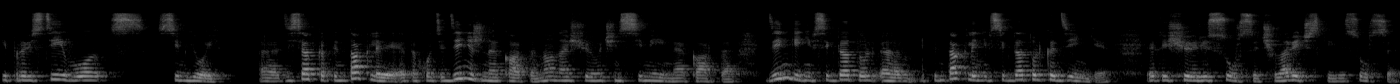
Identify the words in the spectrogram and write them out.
и провести его с семьей. Э, десятка пентаклей – это хоть и денежная карта, но она еще и очень семейная карта. Деньги не всегда только, э, пентакли не всегда только деньги. Это еще и ресурсы, человеческие ресурсы.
